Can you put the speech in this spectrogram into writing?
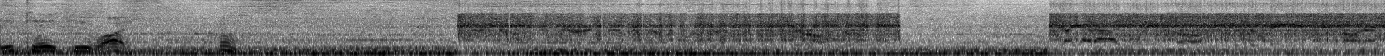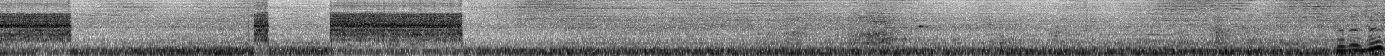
BKTY. Hmm. I got eyes on it. Uh, it's okay. It's on there. So this is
